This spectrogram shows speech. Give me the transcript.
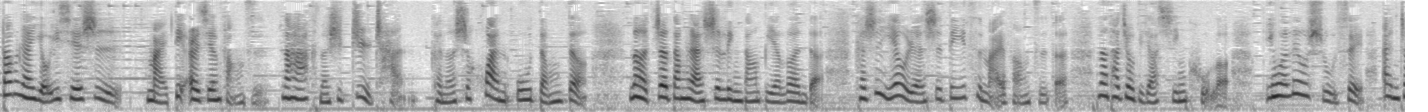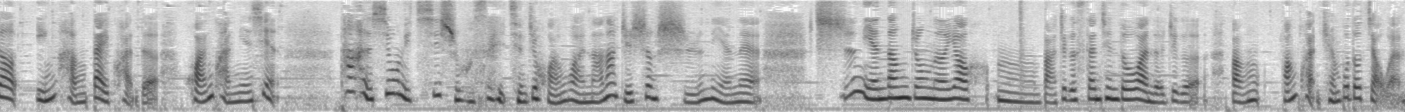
当然有一些是买第二间房子，那他可能是置产，可能是换屋等等，那这当然是另当别论的。可是也有人是第一次买房子的，那他就比较辛苦了，因为六十五岁按照银行贷款的还款年限，他很希望你七十五岁以前就还完呐，那只剩十年呢。十年当中呢，要嗯把这个三千多万的这个房房款全部都缴完，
